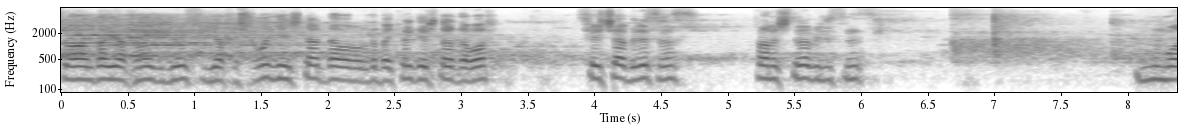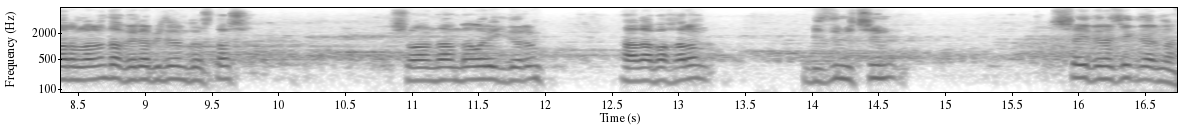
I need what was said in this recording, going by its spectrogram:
Şu anda yakına gidiyoruz. Yakışıklı gençler de var orada, bekar gençler de var. Seçebilirsiniz, tanıştırabilirsiniz. Numaralarını da verebilirim dostlar. Şu anda ben oraya gidiyorum. Hala bakalım bizim için şey verecekler mi?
